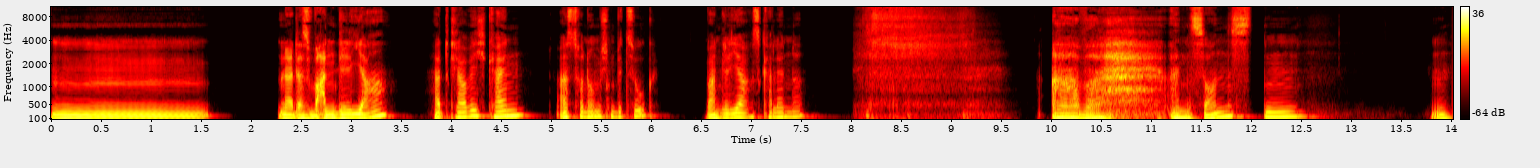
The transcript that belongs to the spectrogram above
hm, Na, das Wandeljahr hat, glaube ich, keinen astronomischen Bezug. Wandeljahreskalender. Aber ansonsten. Hm.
